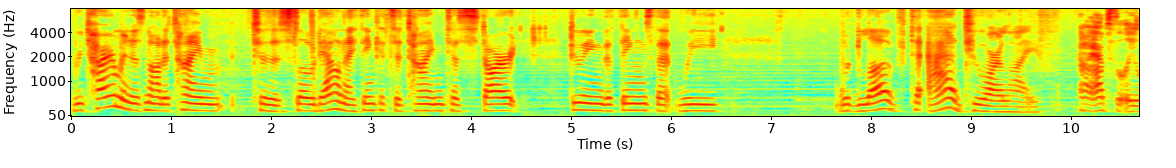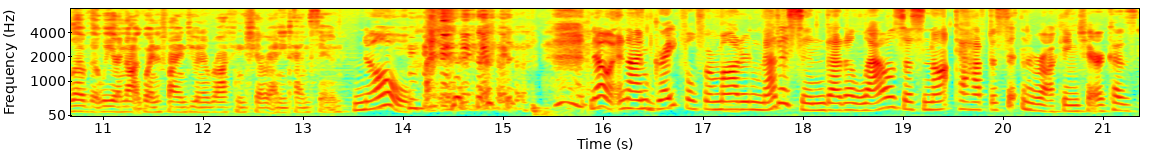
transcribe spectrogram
retirement is not a time to slow down. I think it's a time to start doing the things that we would love to add to our life. I absolutely love that we are not going to find you in a rocking chair anytime soon. No. no, and I'm grateful for modern medicine that allows us not to have to sit in a rocking chair because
